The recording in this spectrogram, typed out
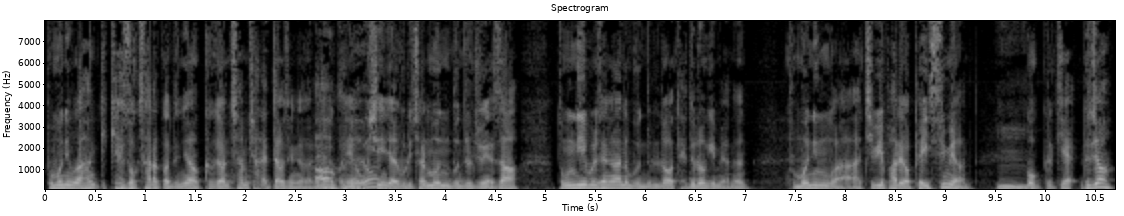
부모님과 함께 계속 살았거든요. 그건 참 잘했다고 생각을 해요. 아? 예, 혹시 이제 우리 젊은 분들 중에서 독립을 생각하는 분들도 되도록이면은 부모님과 집이 바로 옆에 있으면 음. 꼭 그렇게, 그죠?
